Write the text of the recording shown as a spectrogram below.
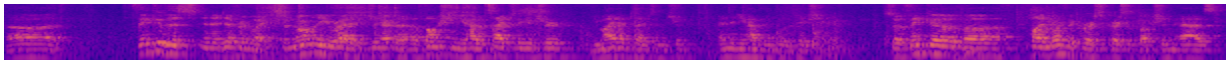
uh, think of this in a different way. So normally you write a, a function, you have a type signature, you might have a type signature, and then you have the implementation. So think of uh, a polymorphic recursive function as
